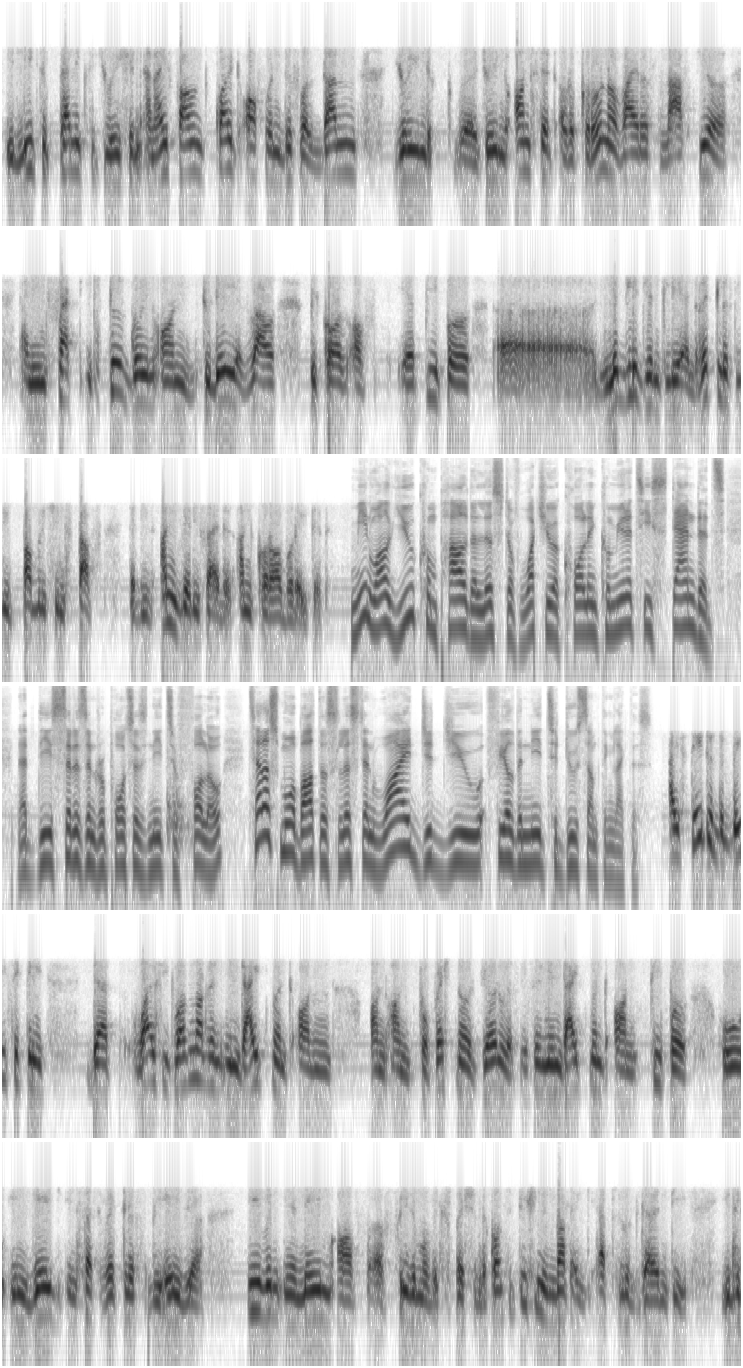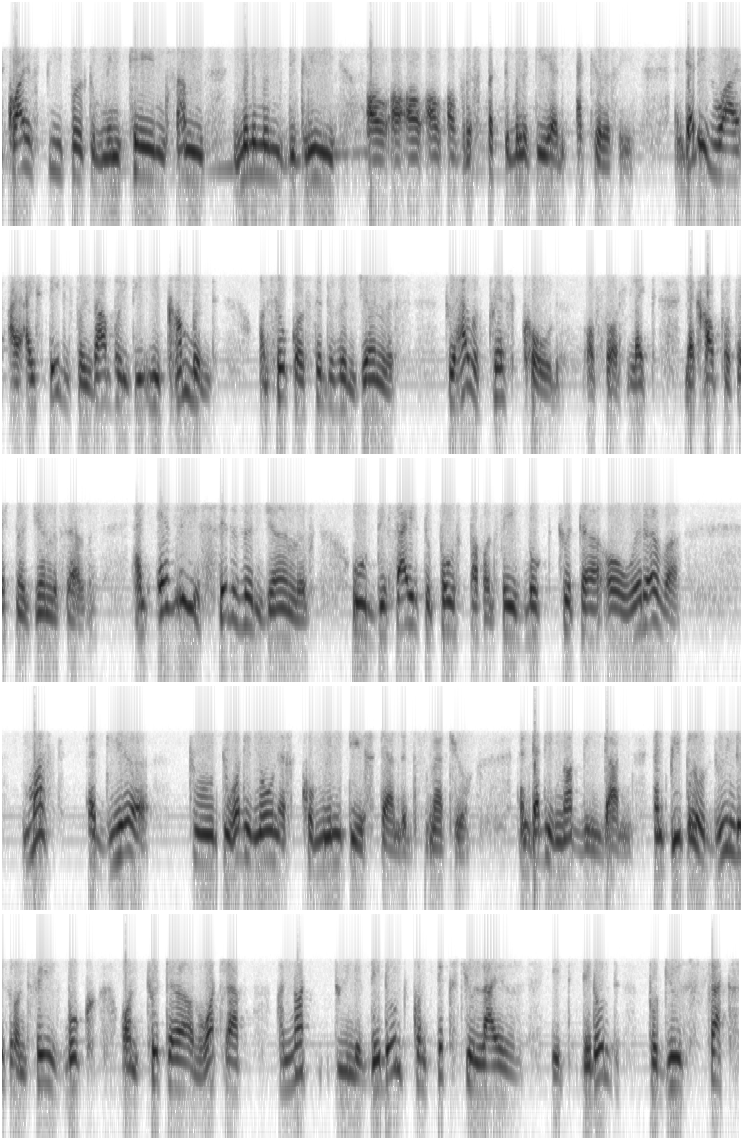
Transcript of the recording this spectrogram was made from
It leads to panic situation, and I found quite often this was done during the uh, during the onset of the coronavirus last year, and in fact it's still going on today as well because of uh, people uh, negligently and recklessly publishing stuff that is unverified and uncorroborated. Meanwhile, you compiled a list of what you are calling community standards that these citizen reporters need to follow. Tell us more about this list and why did you feel the need to do something like this? I stated that basically that whilst it was not an indictment on, on, on professional journalists, it's an indictment on people who engage in such reckless behavior even in the name of uh, freedom of expression. The Constitution is not an absolute guarantee. It requires people to maintain some minimum degree of, of, of respectability and accuracy. And that is why I, I stated, for example, it is incumbent on so-called citizen journalists to have a press code of sorts, like, like how professional journalists have. And every citizen journalist who decides to post stuff on Facebook, Twitter, or wherever must adhere to, to what is known as community standards, Matthew. And that is not being done. And people who are doing this on Facebook, on Twitter, on WhatsApp are not doing it. They don't contextualize it. They don't produce facts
